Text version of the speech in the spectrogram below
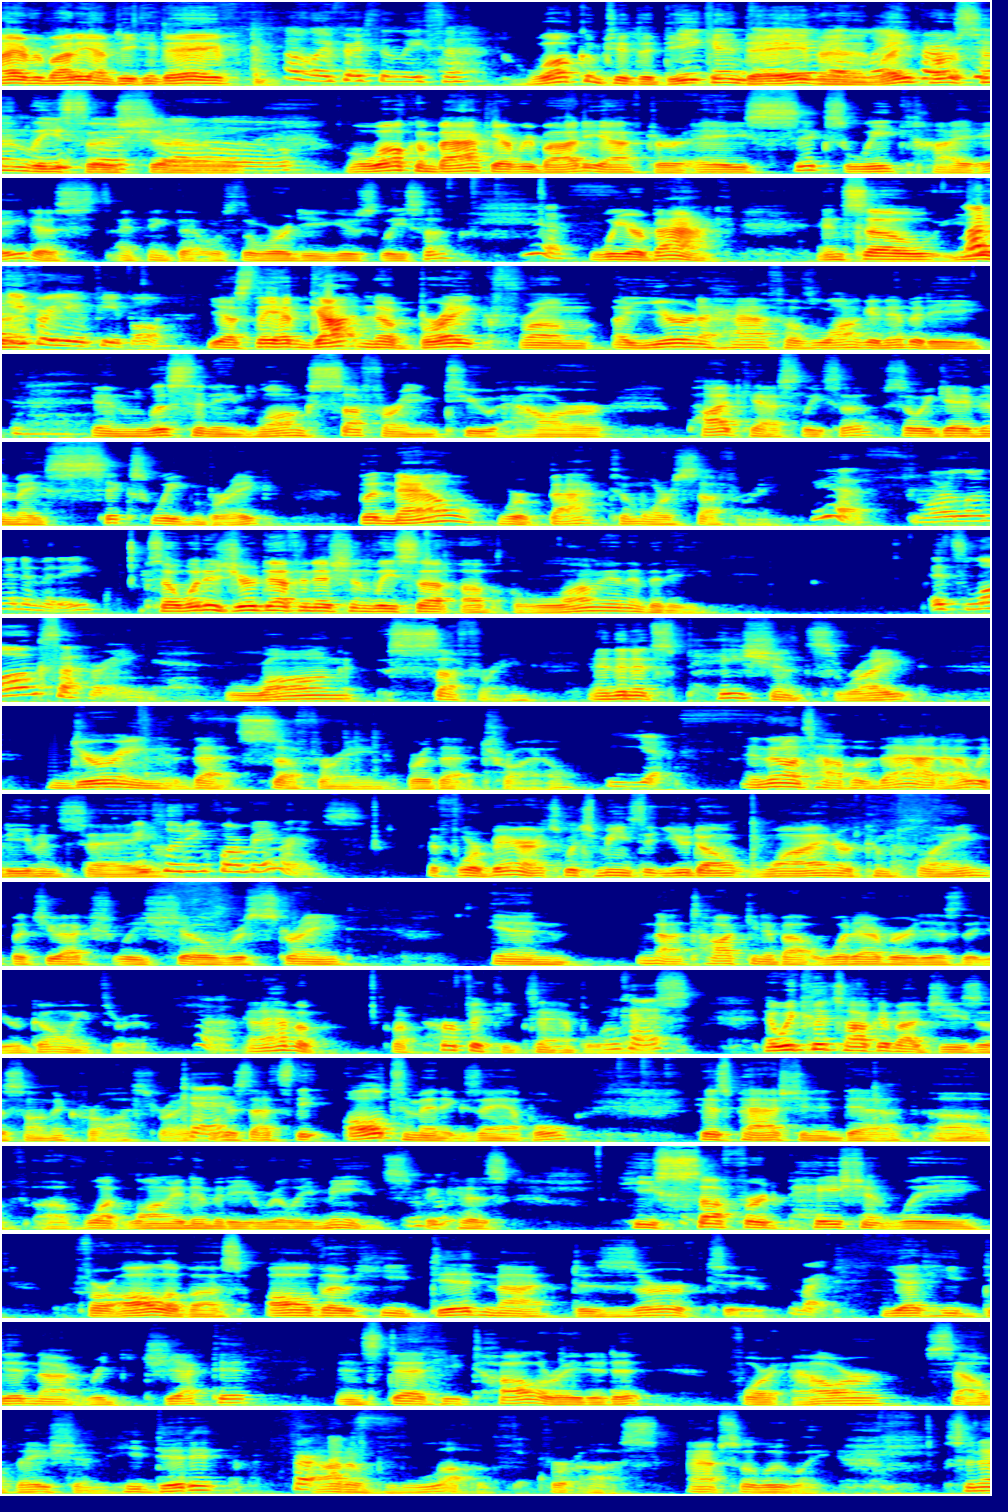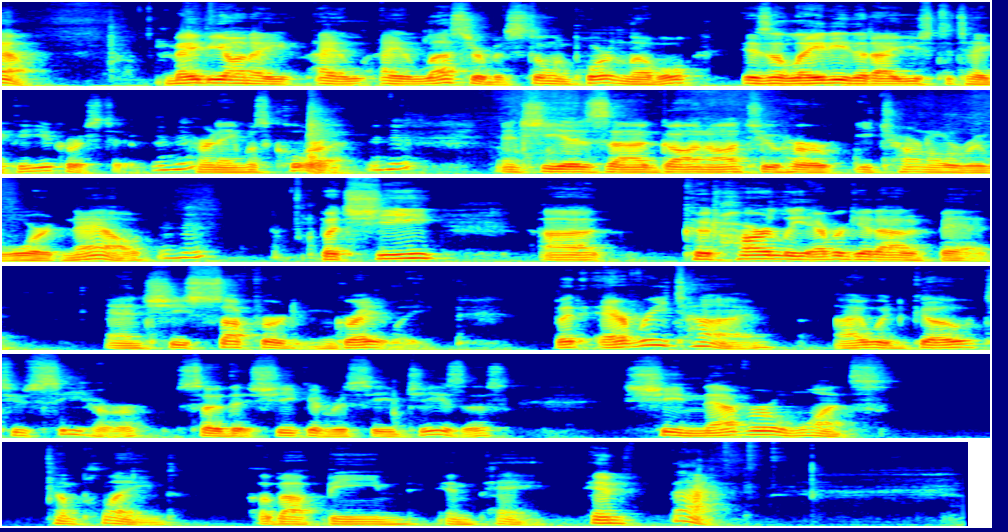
Hi, everybody. I'm Deacon Dave. I'm layperson Lisa. Welcome to the Deacon, Dave, and Layperson Lisa, show. Well, welcome back, everybody, after a six week hiatus. I think that was the word you used, Lisa. Yes. We are back. And so, Lucky for you people. yes, they have gotten a break from a year and a half of longanimity in listening, long suffering to our podcast, Lisa. So we gave them a six week break. But now we're back to more suffering. Yes. More longanimity. So, what is your definition, Lisa, of longanimity? It's long suffering. long suffering. And then it's patience, right? During that suffering or that trial. Yes. And then on top of that, I would even say Including forbearance. the forbearance, which means that you don't whine or complain, but you actually show restraint in not talking about whatever it is that you're going through. Huh. And I have a, a perfect example of Okay. this. Now, we could talk about Jesus on the cross, right? Okay. Because that's the ultimate example, his passion and death, of, of what longanimity really means. Mhm. Because he suffered patiently for all of us, although he did not deserve to Right. yet he did not reject it. Instead, he tolerated it for our salvation. He did it For out us. of love for us. Absolutely. So now, maybe on a, a, a lesser but still important level, is a lady that I used to take the Eucharist to. Mhm. Her name was Cora. Mhm. And she has uh, gone on to her eternal reward now. Mhm. But she uh, could hardly ever get out of bed, and she suffered greatly. But every time I would go to see her so that she could receive Jesus, she never once complained about being in pain. In fact,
